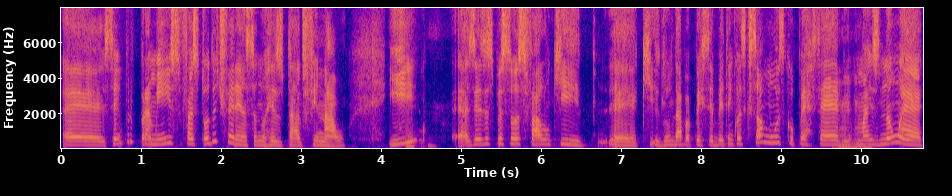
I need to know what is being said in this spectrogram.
é, sempre para mim isso faz toda a diferença no resultado final. E é, às vezes as pessoas falam que, é, que não dá para perceber, tem coisas que só músico percebe, uhum. mas não é.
